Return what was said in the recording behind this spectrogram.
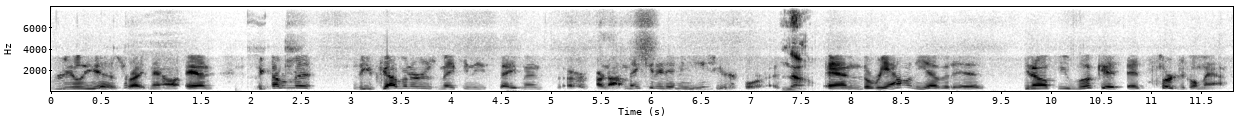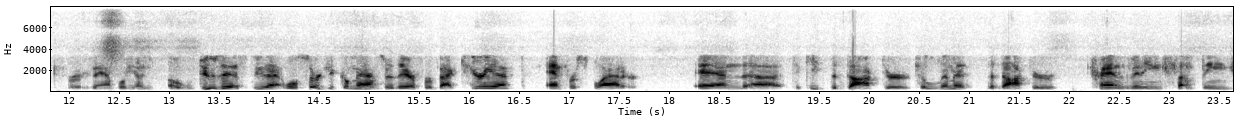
really is right now, and the government, these governors making these statements are, are not making it any easier for us. No. And the reality of it is, you know, if you look at, at surgical masks, for example, you know, oh, do this, do that. Well, surgical masks are there for bacteria and for splatter, and uh, to keep the doctor to limit the doctor transmitting something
